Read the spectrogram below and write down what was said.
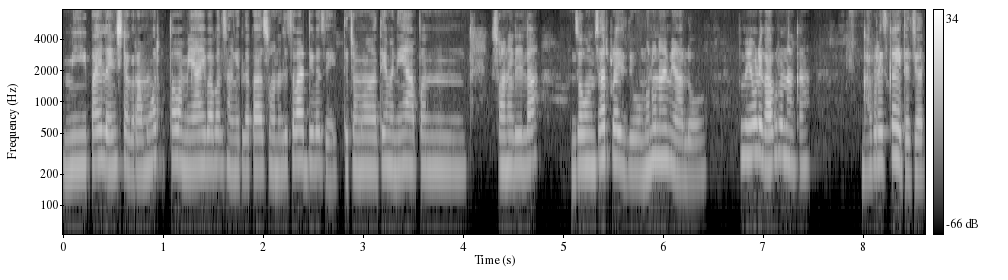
मी पाहिलं इंस्टाग्रामवर तेव्हा मी आई सांगितलं का सोनालीचा वाढदिवस आहे? त्याच्यामुळे ते म्हणे आपण सोनालीला जाऊन सरप्राईज देऊ म्हणून आम्ही आलो. तुम्ही एवढे घाबरू नका. घाबरायचं काय त्याच्यात?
